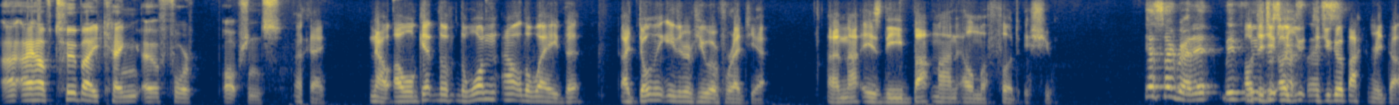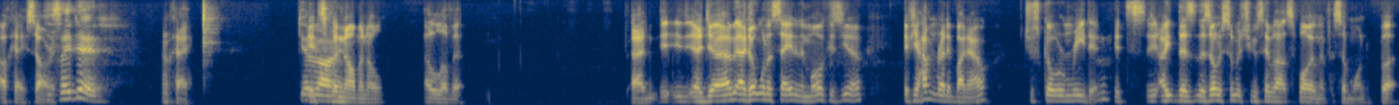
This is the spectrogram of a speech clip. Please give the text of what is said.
I, I have two by King out of four options. Okay. Now I will get the the one out of the way that I don't think either of you have read yet, and that is the Batman Elmer Fudd issue. Yes, I read it. We've, Oh, we've did you? Oh, discussed you, did you go back and read that? Okay, sorry. Yes, I did. Okay, Get it's it. phenomenal. I love it. And it, it, I I don't want to say anything more because you know, if you haven't read it by now, just go and read it. Mhm. It's I, there's there's only so much you can say without spoiling it for someone, but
